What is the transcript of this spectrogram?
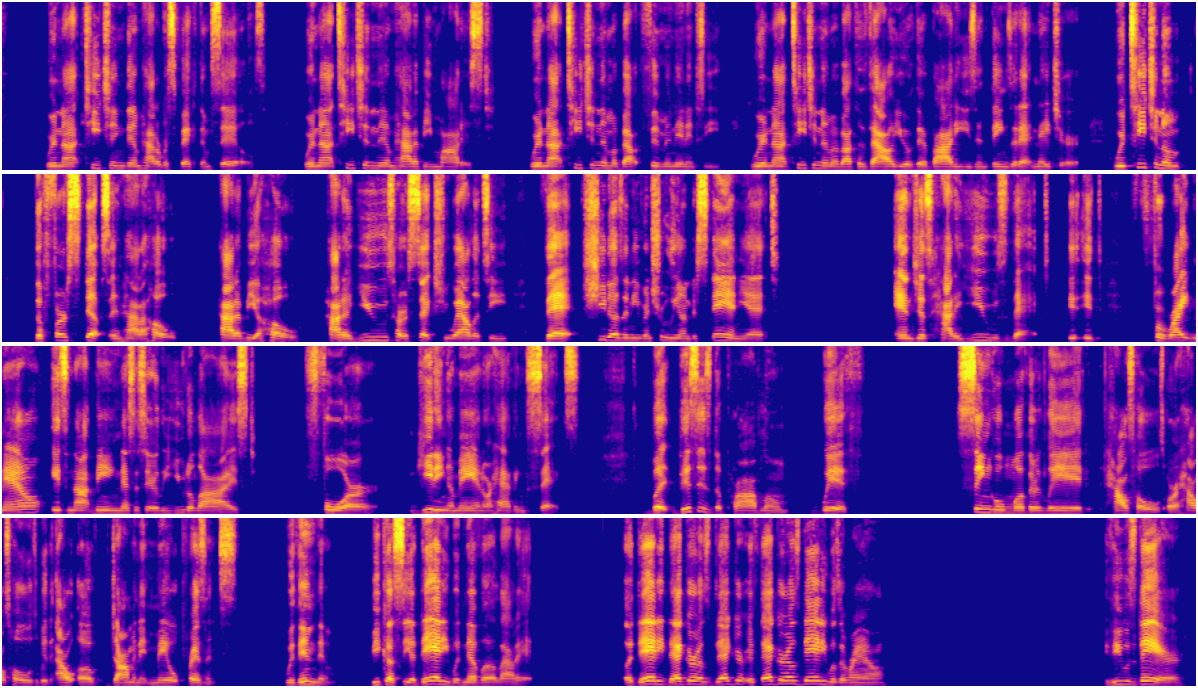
We're not teaching them how to respect themselves. We're not teaching them how to be modest. We're not teaching them about femininity. We're not teaching them about the value of their bodies and things of that nature. We're teaching them the first steps in how to hoe, how to be a hoe, how to use her sexuality that she doesn't even truly understand yet, and just how to use that. It, it for right now, it's not being necessarily utilized for getting a man or having sex. But this is the problem with single mother led households or households without a dominant male presence within them. Because see, a daddy would never allow that. A daddy, that girl's that girl, if that girl's daddy was around, if he was there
